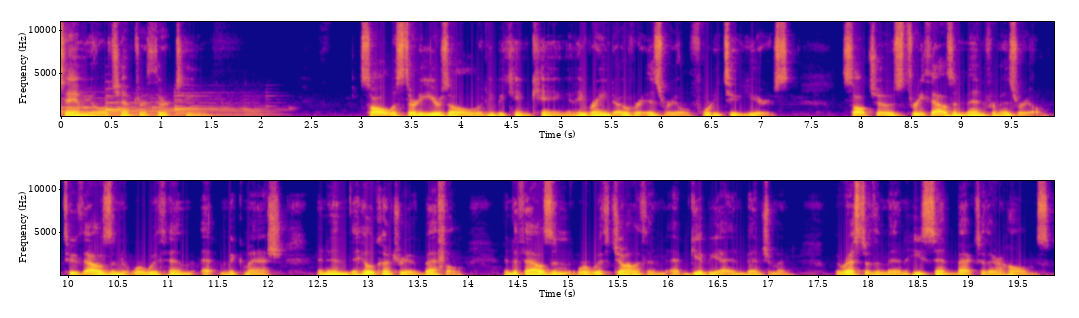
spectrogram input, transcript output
Samuel chapter 13. Saul was 30 years old when he became king, and he reigned over Israel 42 years. Saul chose 3,000 men from Israel. 2,000 were with him at Michmash and in the hill country of Bethel, and a thousand were with Jonathan at Gibeah in Benjamin. The rest of the men he sent back to their homes.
